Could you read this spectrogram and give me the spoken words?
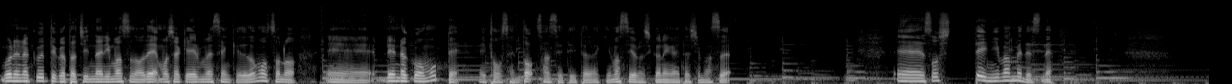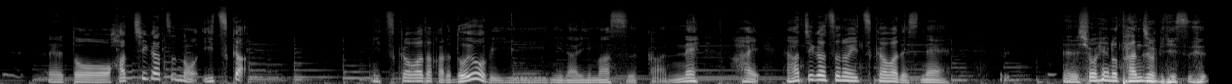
ご連絡っていう形になりますので、申し訳ありませんけれども、その、え、連絡を持って当選とさせていただきます。よろしくお願いいたします。ます。えー、そして2番目ですね。えっ、ー、と、8月の5日。5日はだから土曜日になりますかね。はい。8月の5日はですね、えー、翔平の誕生日です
